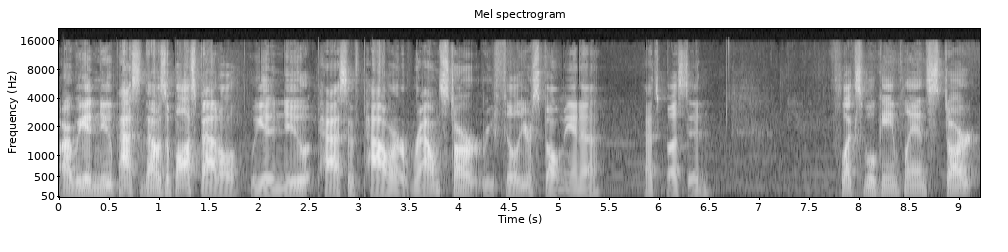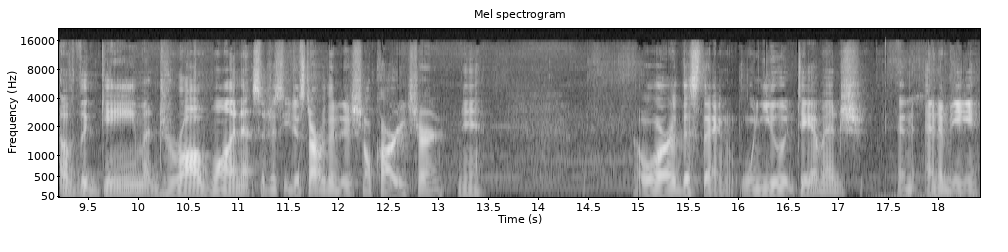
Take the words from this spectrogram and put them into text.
All right, we get a new passive. That was a boss battle. We get a new passive power. Round start, refill your spell mana. That's busted. Flexible game plan. Start of the game, draw one. So just you just start with an additional card each turn. Meh. Or this thing. When you damage an enemy,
